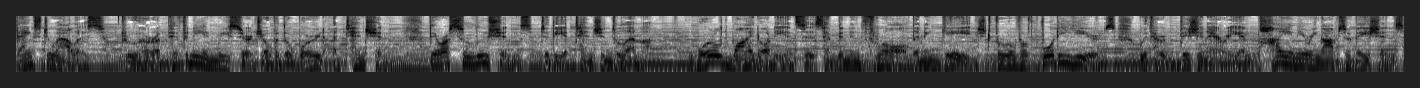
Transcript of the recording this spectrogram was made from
Thanks to Alice, through her epiphany and research over the word attention, there are solutions to the attention dilemma. Worldwide audiences have been enthralled and engaged for over 40 years with her visionary and pioneering observations.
